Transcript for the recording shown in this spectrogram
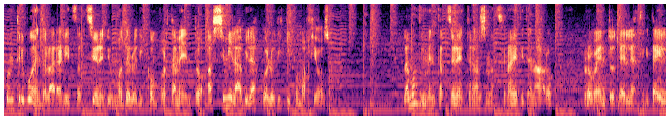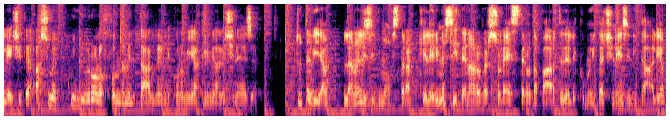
contribuendo alla realizzazione di un modello di comportamento assimilabile a quello di tipo mafioso. La movimentazione transnazionale di denaro, provento delle attività illecite, assume quindi un ruolo fondamentale nell'economia criminale cinese, Tuttavia, l'analisi dimostra che le rimesse di denaro verso l'estero da parte delle comunità cinesi in Italia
